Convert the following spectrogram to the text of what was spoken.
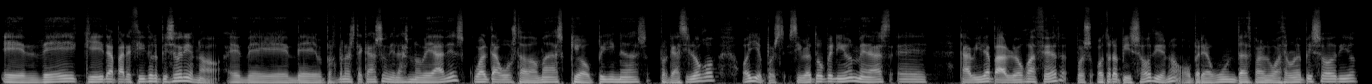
eh, de qué te ha parecido el episodio, no, de, de, por ejemplo en este caso, de las novedades, cuál te ha gustado más, qué opinas, porque así luego, oye, pues si veo tu opinión me das cabida para luego hacer pues otro episodio, ¿no? O preguntas para luego hacer un episodio,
